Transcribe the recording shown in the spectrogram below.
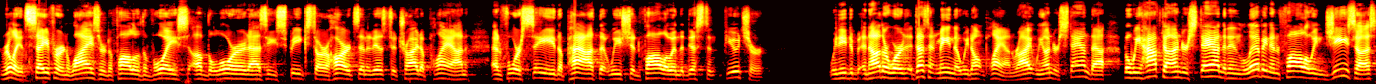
Really, it's safer and wiser to follow the voice of the Lord as He speaks to our hearts than it is to try to plan and foresee the path that we should follow in the distant future. We need to, in other words, it doesn't mean that we don't plan, right? We understand that, but we have to understand that in living and following Jesus,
